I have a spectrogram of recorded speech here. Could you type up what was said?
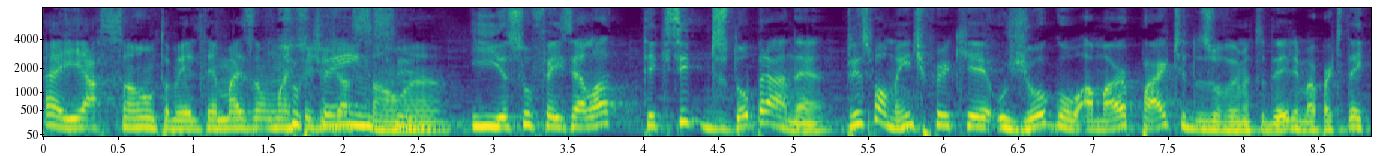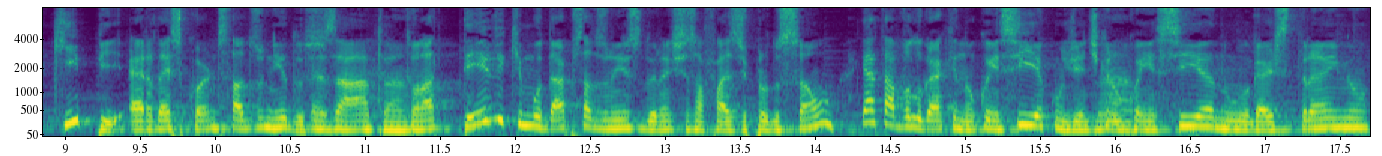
É, e ação também, ele tem mais um RPG de ação, é. E isso fez ela ter que se desdobrar, né? Principalmente porque o jogo, a maior parte do desenvolvimento dele, a maior parte da equipe era da Square nos Estados Unidos. Exato. é. Então ela teve que mudar para os Estados Unidos durante essa fase de produção. E ela tava num lugar que não conhecia, com gente que É. não conhecia, num lugar estranho.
